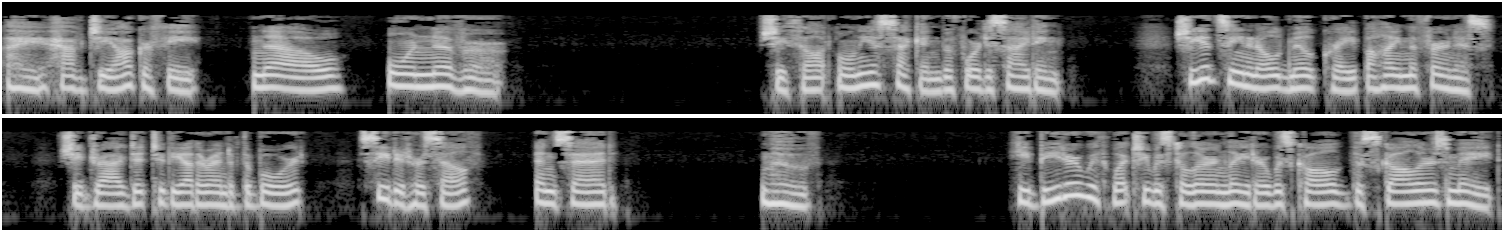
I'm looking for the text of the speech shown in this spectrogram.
I have geography. Now or never. She thought only a second before deciding. She had seen an old milk crate behind the furnace. She dragged it to the other end of the board, seated herself, and said, Move. He beat her with what she was to learn later was called the scholar's mate,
